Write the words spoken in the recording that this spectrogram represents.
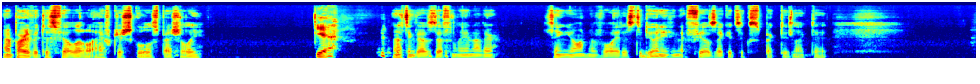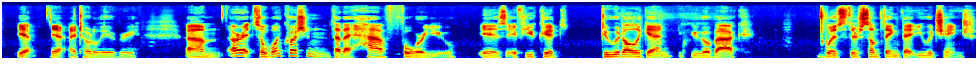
and part of it does feel a little after school, especially. yeah I think that was definitely another thing you want to avoid is to do anything that feels like it's expected like that. yeah yeah i totally agree um, all right so one question that i have for you is if you could do it all again you could go back was there something that you would change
